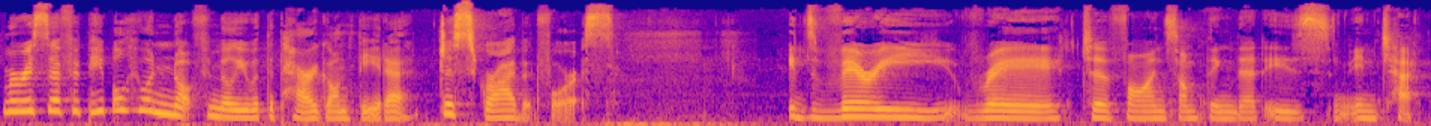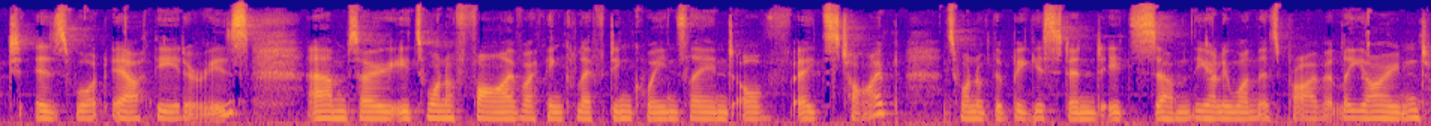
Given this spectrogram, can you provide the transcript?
Marissa, for people who are not familiar with the Paragon Theatre, describe it for us. It's very rare to find something that is intact as what our theatre is. Um, so it's one of five, I think, left in Queensland of its type. It's one of the biggest and it's um, the only one that's privately owned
